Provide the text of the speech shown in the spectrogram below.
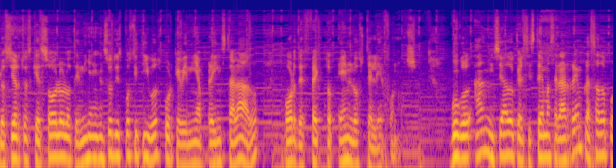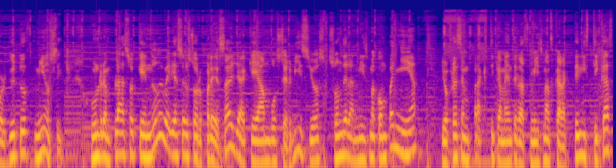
lo cierto es que solo lo tenían en sus dispositivos porque venía preinstalado por defecto en los teléfonos. Google ha anunciado que el sistema será reemplazado por YouTube Music, un reemplazo que no debería ser sorpresa ya que ambos servicios son de la misma compañía y ofrecen prácticamente las mismas características,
